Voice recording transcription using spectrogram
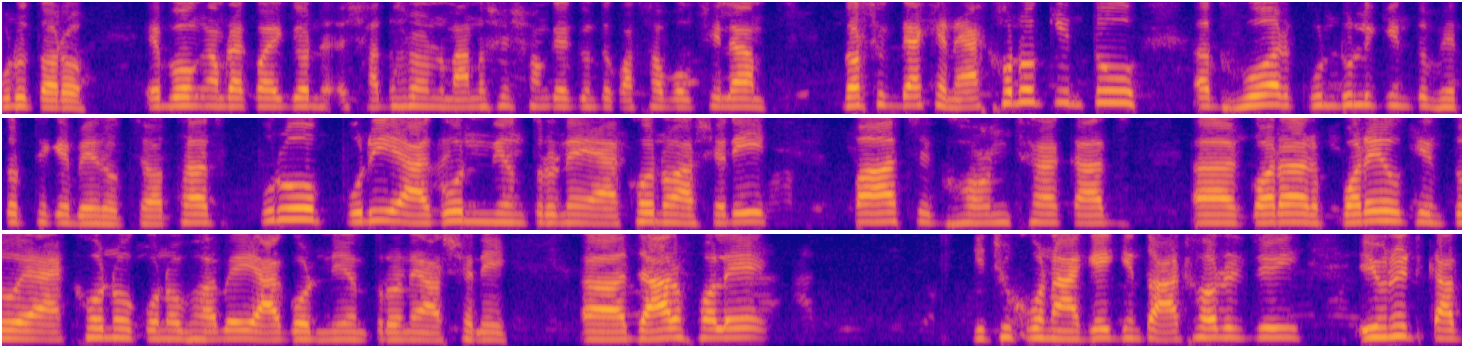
গুরুতর। এবং আমরা কয়েকজন সাধারণ মানুষের সঙ্গে কিন্তু কথা বলছিলাম। দর্শক, দেখেন, এখনও কিন্তু ধোঁয়ার কুণ্ডুলি কিন্তু ভেতর থেকে বের হচ্ছে। অর্থাৎ পুরোপুরি আগুন নিয়ন্ত্রণে এখনও আসেনি। পাঁচ ঘণ্টা কাজ করার পরেও কিন্তু এখনও কোনোভাবেই আগুন নিয়ন্ত্রণে আসেনি। যার ফলে কিছুক্ষণ আগে কিন্তু আঠারোটি ইউনিট কাজ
